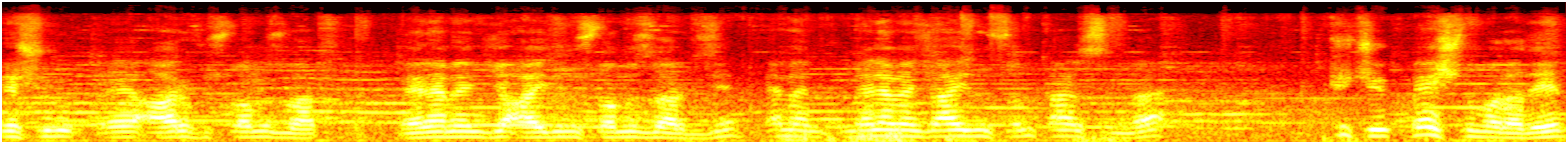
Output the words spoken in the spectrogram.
Meşhur e, Arif Ustamız var. Menemenci Aydın Ustamız var bizim. Hemen Menemenci Aydın Usta'nın karşısında küçük 5 numaradayım.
